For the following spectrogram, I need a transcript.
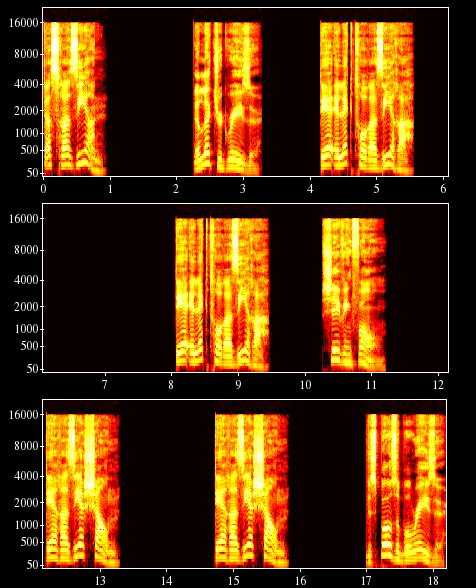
Das Rasieren. Electric razor. Der Elektrorasierer. Der Elektrorasierer. Shaving foam. Der Rasierschaum. Der Rasierschaum. Disposable razor.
